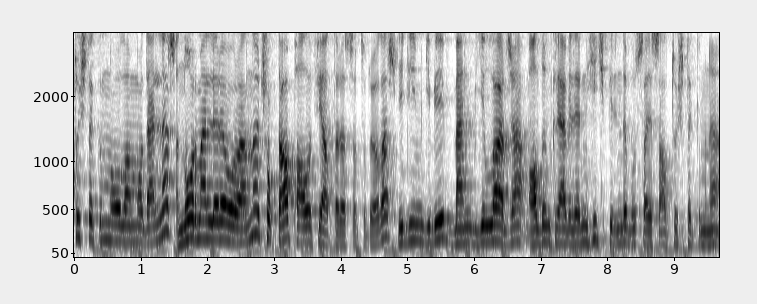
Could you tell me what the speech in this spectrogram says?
tuş takımlı olan modeller normallere oranla çok daha pahalı fiyatlara satılıyorlar. Dediğim gibi ben yıllarca aldığım klavyelerin hiçbirinde bu sayısal tuş takımını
